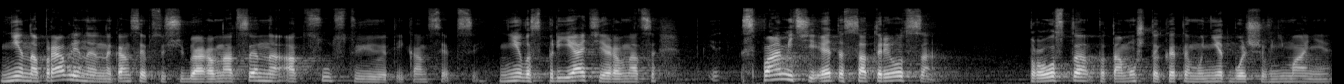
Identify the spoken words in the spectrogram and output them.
не направленное на концепцию себя равноценно отсутствию этой концепции. Не восприятие равноценно. С памяти это сотрется просто потому, что к этому нет больше внимания.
